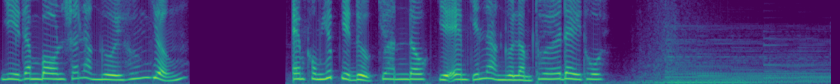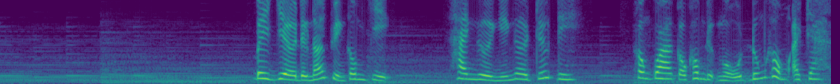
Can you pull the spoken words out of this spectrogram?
Dì Rambon sẽ là người hướng dẫn Em không giúp gì được cho anh đâu Vì em chỉ là người làm thuê ở đây thôi Bây giờ đừng nói chuyện công việc. Hai người nghỉ ngơi trước đi. Hôm qua cậu không được ngủ đúng không A cha?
